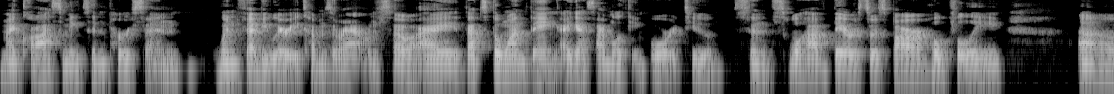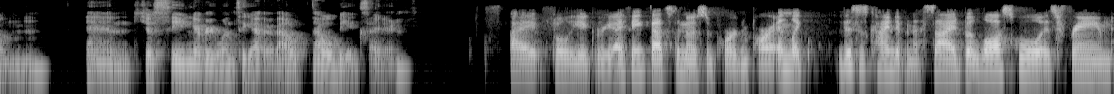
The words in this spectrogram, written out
my classmates in person when February comes around. So I that's the one thing I guess I'm looking forward to since we'll have Barristers Ball hopefully um and just seeing everyone together that that will be exciting. I fully agree. I think that's the most important part. And like this is kind of an aside, but law school is framed,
